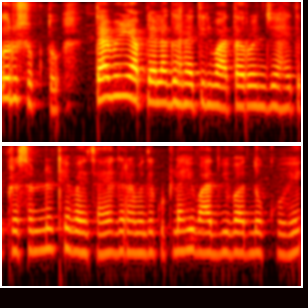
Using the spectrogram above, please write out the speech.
करू शकतो. त्यावेळी आपल्याला घरातील वातावरण जे आहे ते प्रसन्न ठेवायचं आहे. घरामध्ये कुठलाही वादविवाद नको आहे.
